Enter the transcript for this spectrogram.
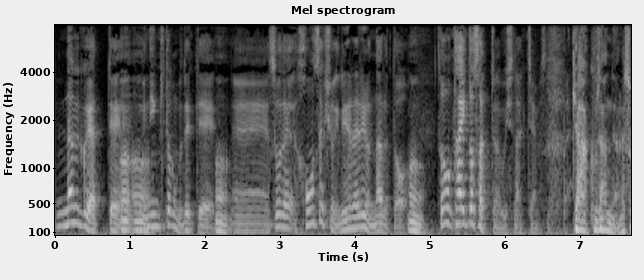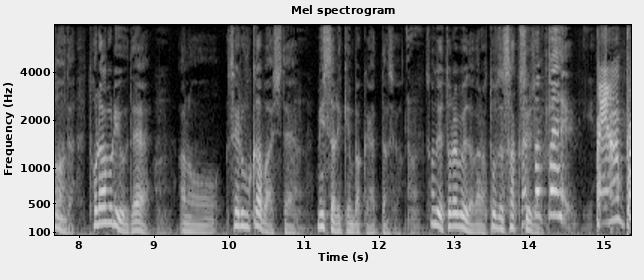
長くやって、うんうん。人気とかも出て、うん。えーそれで本セクション入れられるようになると、うん。そのタイトさっていうのを失っちゃいますね逆なんだよね。そうなんだよ。トラブリューで、あのセルフカバーして、ミスター立憲ばっかやったんですよ、その時トラブリューだから当然サックス入れるじゃん。パンパンパンパ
